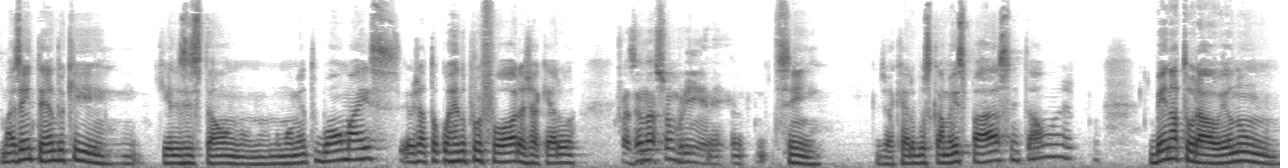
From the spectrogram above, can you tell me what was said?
Mas eu entendo que, que eles estão no, no momento bom, mas eu já estou correndo por fora, já quero... Fazendo a sombrinha, né? Sim, já quero buscar meu espaço, então é bem natural. Eu não,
